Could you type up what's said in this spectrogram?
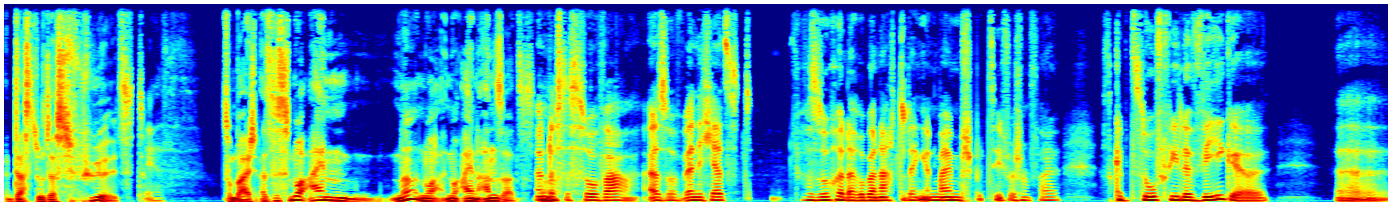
dass du das fühlst. Yes. Zum Beispiel, also es ist nur ein, ne, nur, nur ein Ansatz. Ne? Und das ist so wahr. Also wenn ich jetzt versuche darüber nachzudenken, in meinem spezifischen Fall, es gibt so viele Wege, äh,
